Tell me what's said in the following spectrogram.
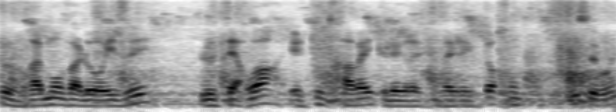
peut vraiment valoriser le terroir et tout le travail que les agriculteurs font. Oui, c'est vrai.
